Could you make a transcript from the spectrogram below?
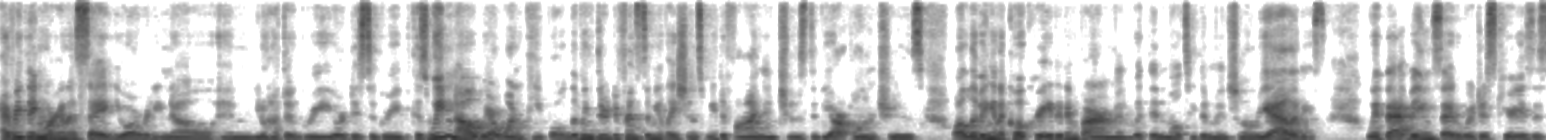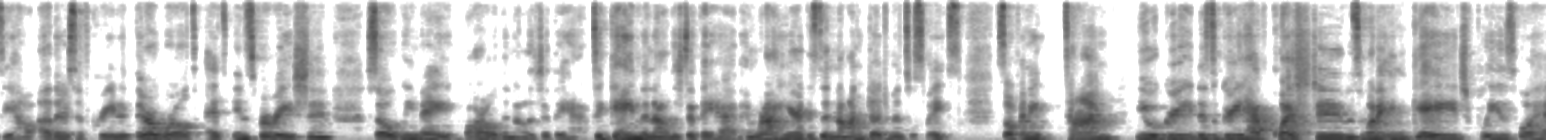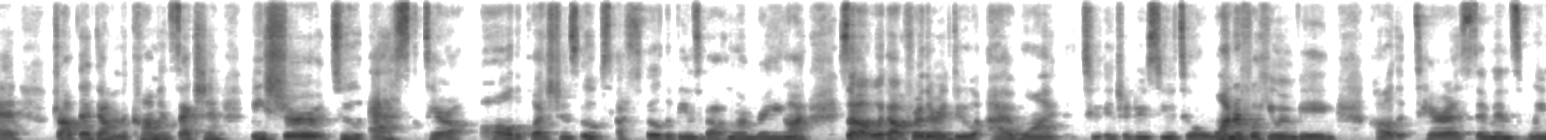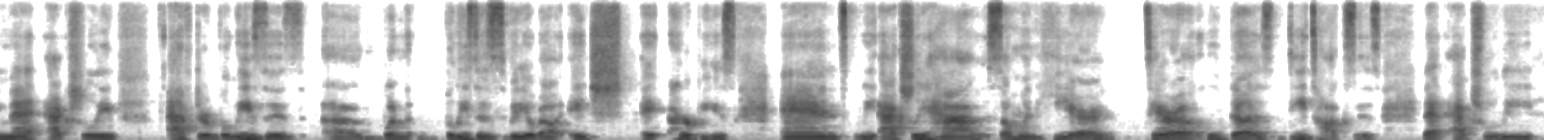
everything we're going to say you already know and you don't have to agree or disagree because we know we are one people. Living through different simulations we define and choose to be our own truths while living in a co-created environment within multidimensional realities. With that being said we're just curious to see how others have created their worlds as inspiration so we may borrow the knowledge that they have to gain the knowledge that they have. And we're not here this is a non-judgmental space. So if any time you agree, disagree, have questions, want to engage, please go ahead, drop that down in the comment section. Be sure to ask Tara all the questions. Oops, I spilled the beans about who I'm bringing on. So, without further ado, I want to introduce you to a wonderful human being called Tara Simmons. We met actually after Belize's uh, one Belize's video about H herpes. And we actually have someone here, Tara, who does detoxes that actually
